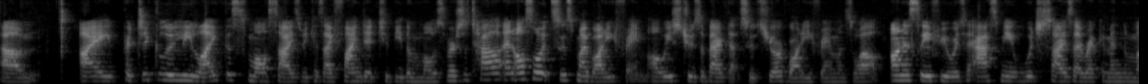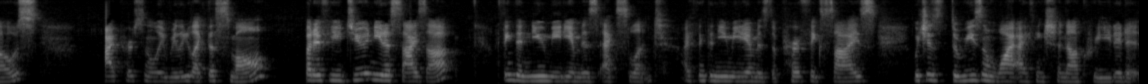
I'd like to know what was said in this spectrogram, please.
Um, I particularly like the small size because I find it to be the most versatile and also it suits my body frame. Always choose a bag that suits your body frame as well. Honestly, if you were to ask me which size I recommend the most, I personally really like the small, but if you do need a size up, I think the new medium is excellent. I think the new medium is the perfect size, which is the reason why I think Chanel created it.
